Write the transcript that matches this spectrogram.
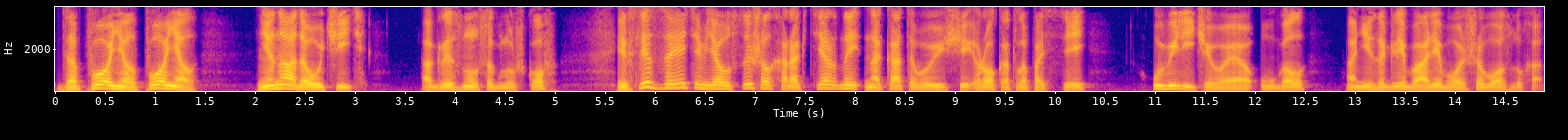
Да понял, понял. Не надо учить, огрызнулся Глушков, и вслед за этим я услышал характерный накатывающий рокот лопастей. Увеличивая угол, они загребали больше воздуха.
